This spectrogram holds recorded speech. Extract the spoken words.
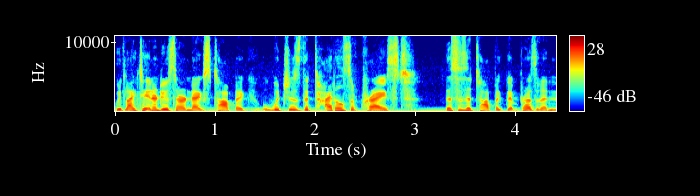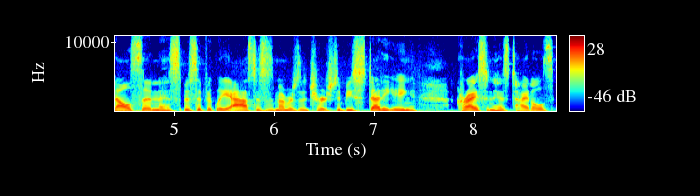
We'd like to introduce our next topic, which is the titles of Christ. This is a topic that President Nelson has specifically asked us as members of the church to be studying Christ and his titles.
